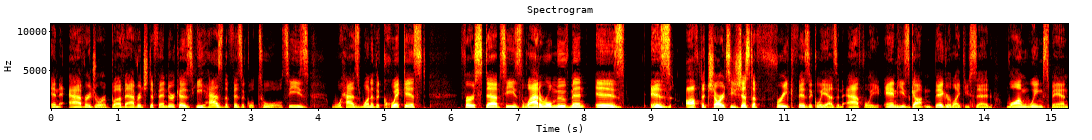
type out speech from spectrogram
an average or above average defender because he has the physical tools. He's has one of the quickest first steps. He's lateral movement is is off the charts. He's just a freak physically as an athlete, and he's gotten bigger, like you said, long wingspan.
